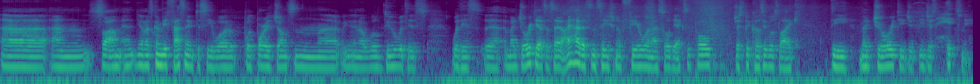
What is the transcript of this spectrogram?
Uh, and so I'm, and you know, it's going to be fascinating to see what what Boris Johnson, uh, you know, will do with his with his uh, majority. As I said, I had a sensation of fear when I saw the exit poll, just because it was like the majority. Just, it just hit me.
